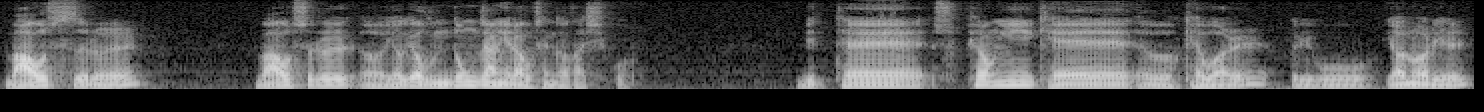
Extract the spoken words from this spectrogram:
마우스를 마우스를 어, 여기가 운동장이라고 생각하시고 밑에 수평이 개, 어, 개월 그리고 연월일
